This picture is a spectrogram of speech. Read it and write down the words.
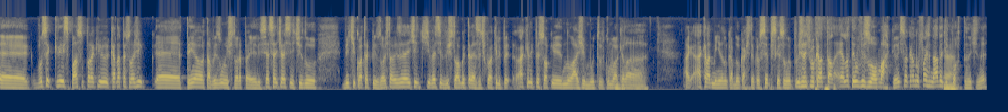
é, você cria espaço para que cada personagem é, tenha talvez uma história para ele. Se a série tivesse tido 24 episódios, talvez a gente tivesse visto algo interessante com aquele, aquele pessoal que não age muito, como uhum. aquela aquela menina do cabelo castanho, que eu sempre esqueço o nome, porque ela, tá, ela tem um visual marcante, só que ela não faz nada de é. importante, né?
